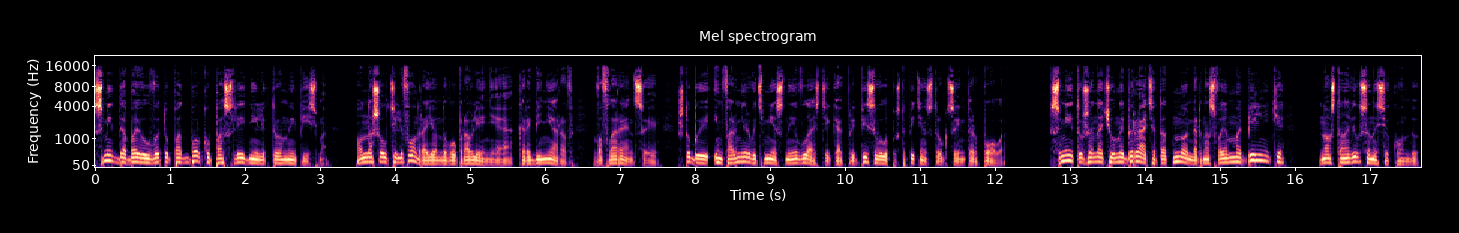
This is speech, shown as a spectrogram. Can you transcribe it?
Смит добавил в эту подборку последние электронные письма. Он нашел телефон районного управления карабинеров во Флоренции, чтобы информировать местные власти, как предписывала поступить инструкция Интерпола. Смит уже начал набирать этот номер на своем мобильнике – но остановился на секунду,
